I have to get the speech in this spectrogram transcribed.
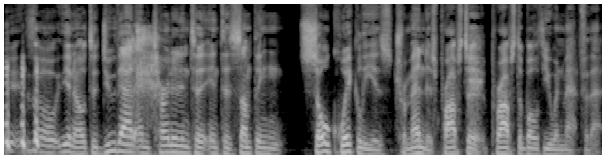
so you know to do that and turn it into into something so quickly is tremendous props to props to both you and matt for that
